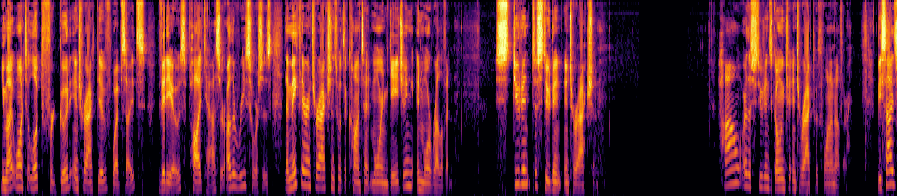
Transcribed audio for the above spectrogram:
You might want to look for good interactive websites, videos, podcasts, or other resources that make their interactions with the content more engaging and more relevant. Student-to-student -student interaction. How are the students going to interact with one another? Besides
